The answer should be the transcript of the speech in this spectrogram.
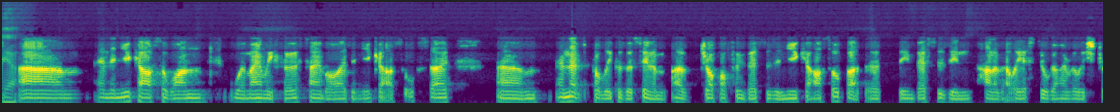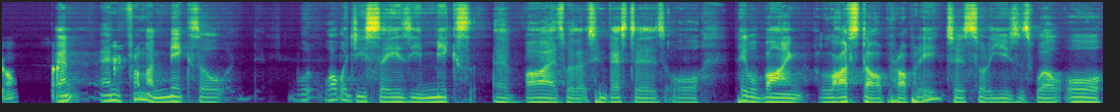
Yeah. Um, and the Newcastle ones were mainly first home buyers in Newcastle. So um, and that's probably because we've seen a, a, drop off investors in Newcastle, but the, the, investors in Hunter Valley are still going really strong. So. And and from a mix, or what would you see as your mix of buyers, whether it's investors or people buying lifestyle property to sort of use as well, or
